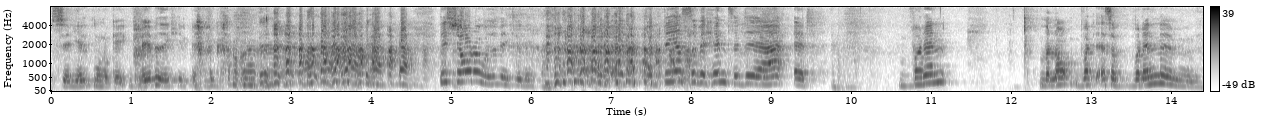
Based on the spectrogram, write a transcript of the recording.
serielt monogam. Jeg ved ikke helt, hvad jeg gør. Det, det er sjovt at udvikle det. Og det jeg så vil hen til, det er, at hvordan, hvornår, hvor, altså, hvordan, øhm,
